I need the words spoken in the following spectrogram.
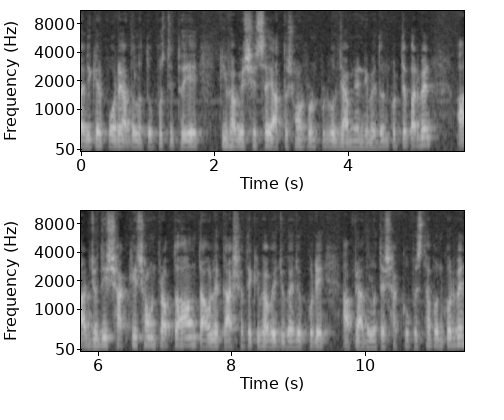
তারিখের পরে আদালতে উপস্থিত হয়ে কীভাবে স্বেচ্ছায় আত্মসমর্পণপূর্বক জামিনের নিবেদন করতে পারবেন আর যদি সাক্ষীর সমন প্রাপ্ত হন, তাহলে কার সাথে কীভাবে যোগাযোগ করে আপনি আদালতে সাক্ষ্য উপস্থাপন করবেন?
